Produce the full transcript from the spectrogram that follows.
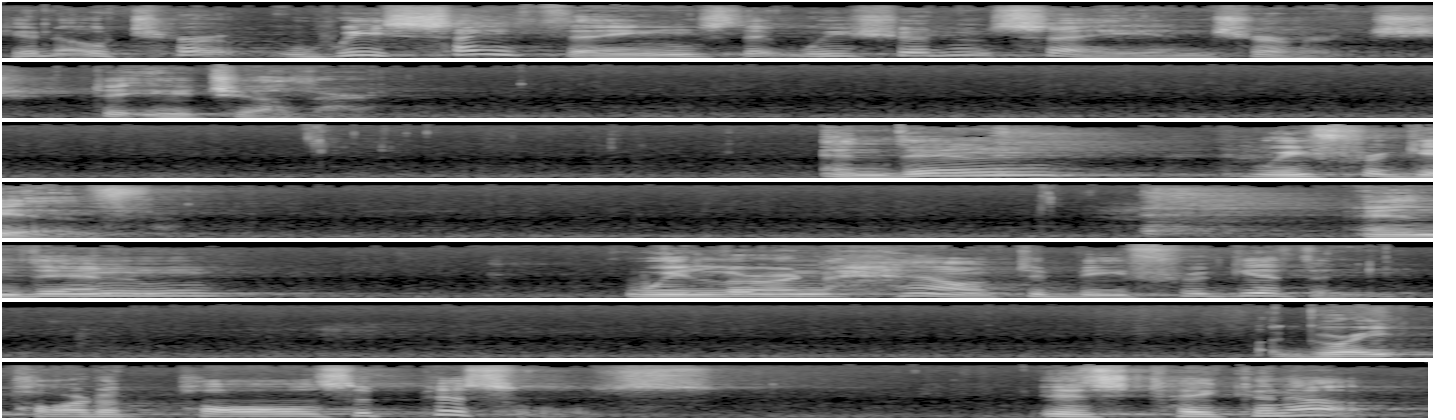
you know, church, we say things that we shouldn't say in church to each other. And then we forgive. And then we learn how to be forgiven. A great part of Paul's epistles is taken up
